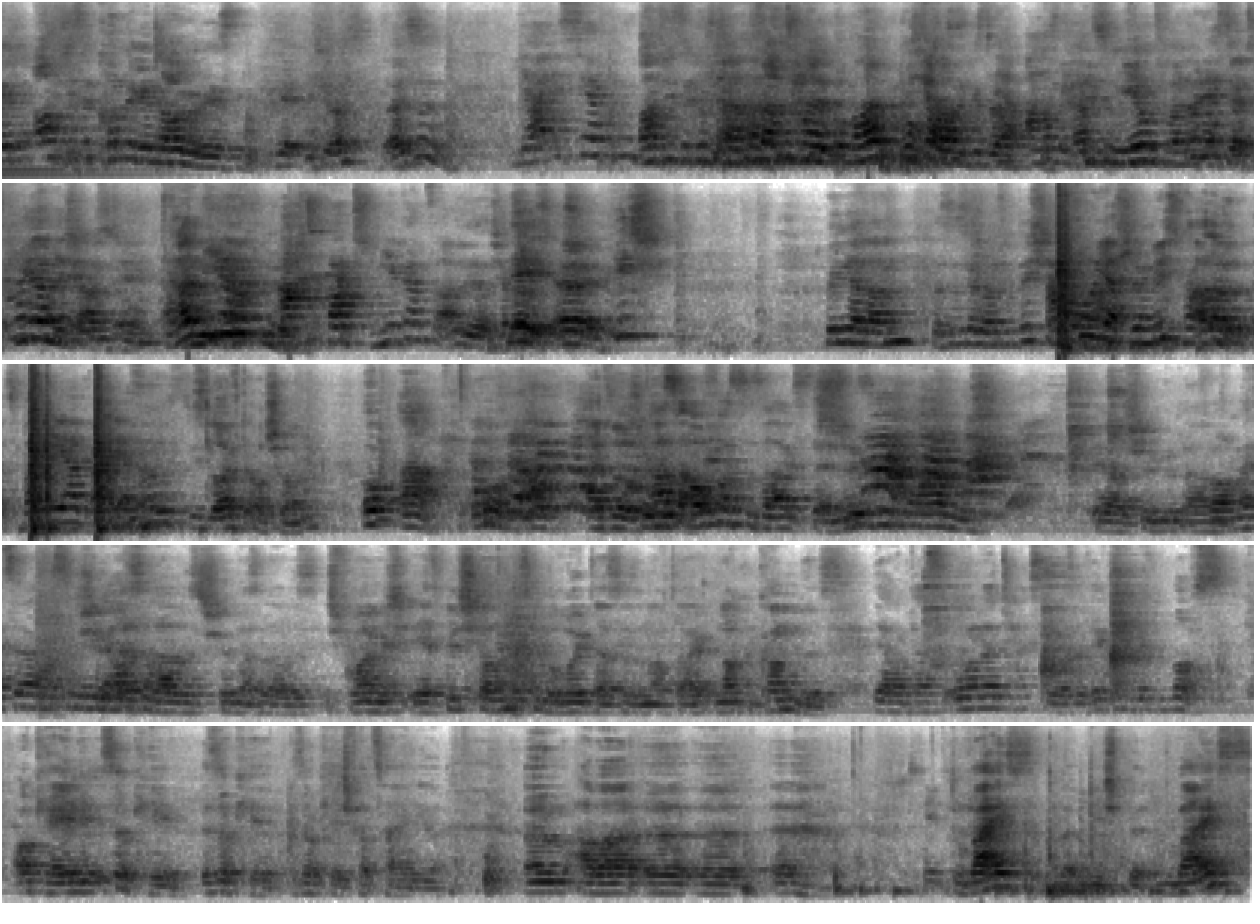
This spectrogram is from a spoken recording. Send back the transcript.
wäre ich auf die Sekunde genau gewesen. Ja, ich weiß, weißt du? Ja, ist ja gut. Auf die Sekunde. Ich hab gesagt, halb um halb gesagt. Arme. Kannst du mir und vor allem Und auch er der Tier nicht antun. Drei Mir? Minuten. Ach Quatsch, mir du alles. Ich hab Nee, äh, ich bin ja dann, das ist ja dann für dich. Ach so, ja, für mich. Aber es war ja gerade erst lustig. Es läuft auch schon. Oh, ah. Oh, ah. Also, pass auf, was du sagst, Schönen Dennis. guten Abend. Ja, schönen guten Abend. Hast du, hast du Schön, dass du da bist, schön, dass du da bist. Ich freue mich, jetzt bin ich doch ein bisschen beruhigt, dass du noch, da, noch gekommen bist. Ja, und das ohne Taxi, also wirklich mit dem Boss. Okay, nee, ist okay, ist okay, ist okay, ich verzeihe dir. Ähm, aber äh, äh, äh, du weißt, wie ich bin. Du weißt,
